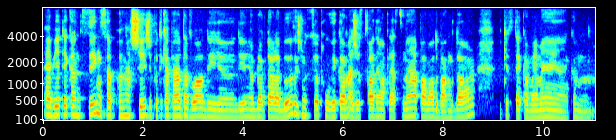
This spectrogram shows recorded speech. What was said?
à la bibliothèque antique, ça n'a pas marché. J'ai pas été capable d'avoir des, un bloc d'heures là-bas. Je me suis retrouvé comme à juste faire des remplacements, à pas avoir de banque d'heures que c'était comme vraiment comme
